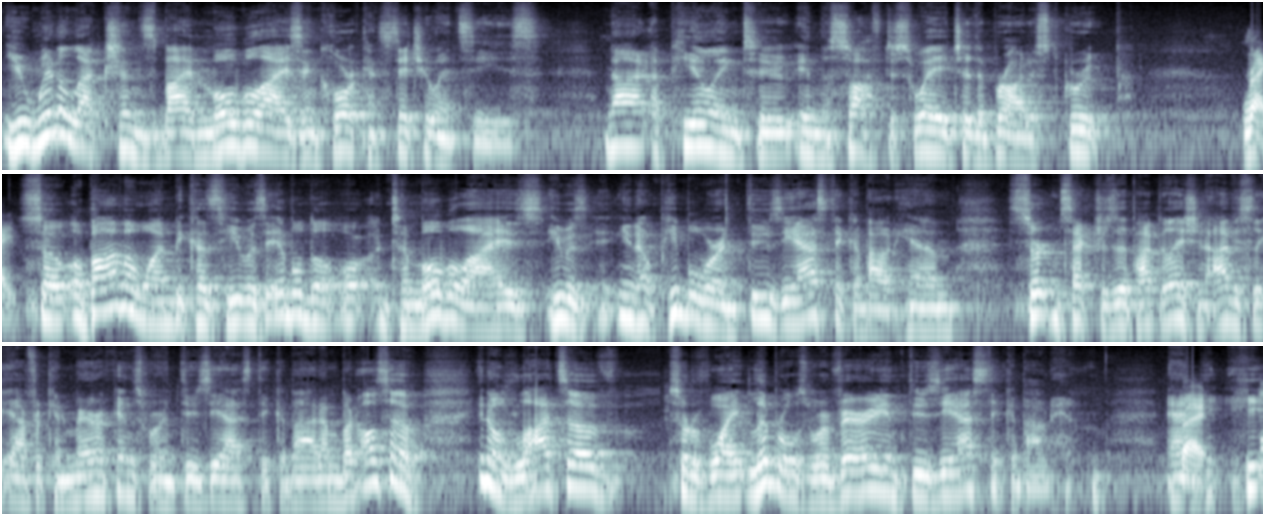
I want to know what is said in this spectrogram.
you win elections by mobilizing core constituencies, not appealing to, in the softest way, to the broadest group. Right. So Obama won because he was able to to mobilize. He was, you know, people were enthusiastic about him. Certain sectors of the population, obviously African Americans, were enthusiastic about him, but also, you know, lots of sort of white liberals were very enthusiastic about him. And right. he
